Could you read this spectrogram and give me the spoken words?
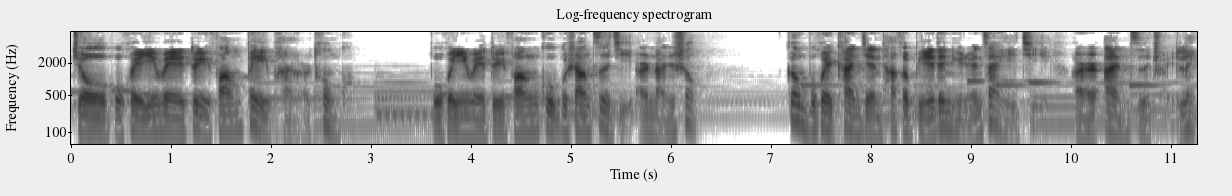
就不会因为对方背叛而痛苦，不会因为对方顾不上自己而难受，更不会看见他和别的女人在一起而暗自垂泪。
